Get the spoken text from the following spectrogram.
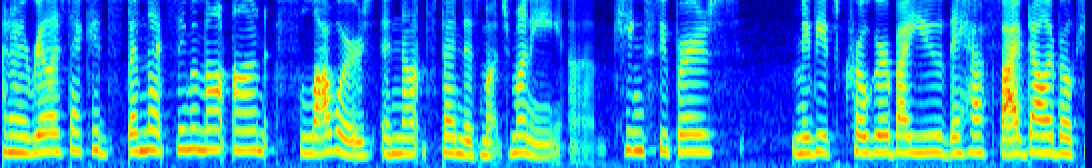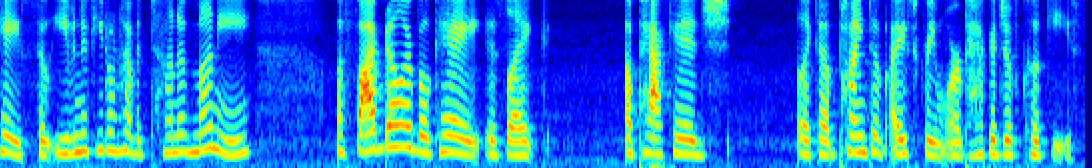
And I realized I could spend that same amount on flowers and not spend as much money. Uh, King Supers maybe it's Kroger by you, they have $5 bouquets. So even if you don't have a ton of money, a $5 bouquet is like a package, like a pint of ice cream or a package of cookies.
